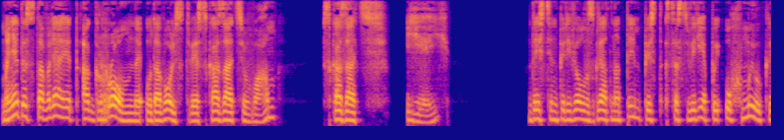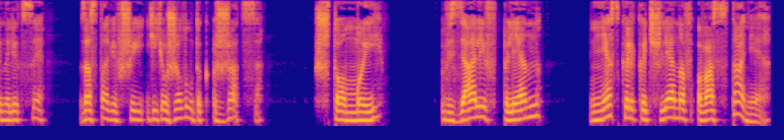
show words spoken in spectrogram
мне доставляет огромное удовольствие сказать вам, сказать ей, Дестин перевел взгляд на Темпест со свирепой ухмылкой на лице, заставившей ее желудок сжаться. «Что мы взяли в плен несколько членов восстания,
